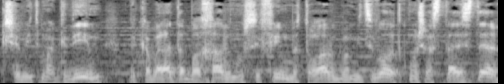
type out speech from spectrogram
כשמתמקדים בקבלת הברכה ומוסיפים בתורה ובמצוות, כמו שעשתה אסתר,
